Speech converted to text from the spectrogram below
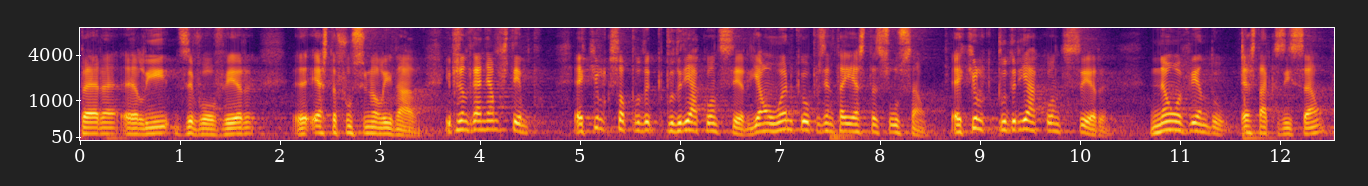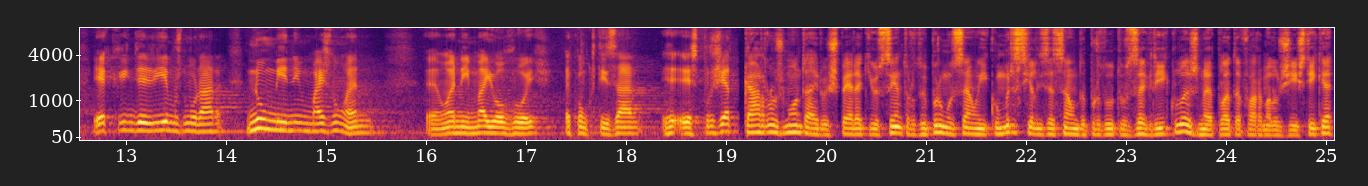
para ali desenvolver eh, esta funcionalidade. E, portanto, ganhamos tempo. Aquilo que só que poderia acontecer, e há um ano que eu apresentei esta solução, aquilo que poderia acontecer não havendo esta aquisição, é que ainda iríamos demorar, no mínimo, mais de um ano, eh, um ano e meio ou dois, a concretizar este projeto. Carlos Monteiro espera que o Centro de Promoção e Comercialização de Produtos Agrícolas na plataforma logística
